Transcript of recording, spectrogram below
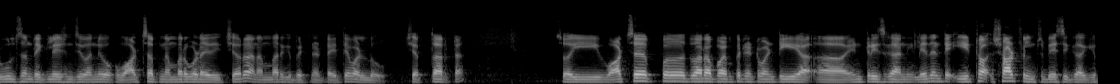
రూల్స్ అండ్ రెగ్యులేషన్స్ ఇవన్నీ ఒక వాట్సాప్ నెంబర్ కూడా ఇది ఇచ్చారు. ఆ నెంబర్కి పెట్టినట్టయితే వాళ్ళు చెప్తారట. సో ఈ వాట్సాప్ ద్వారా పంపినటువంటి ఎంట్రీస్ కానీ లేదంటే ఈ షార్ట్ ఫిల్మ్స్ బేసిక్గా ఈ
